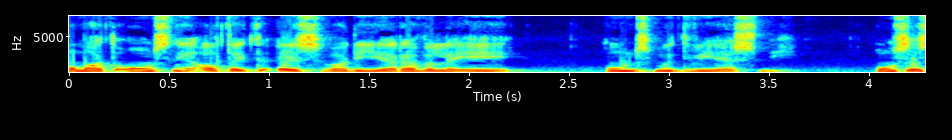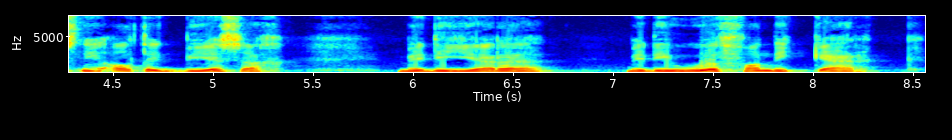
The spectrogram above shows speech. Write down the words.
omdat ons nie altyd is wat die Here wil hê ons moet wees nie. Ons is nie altyd besig met die Here, met die hoof van die kerk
